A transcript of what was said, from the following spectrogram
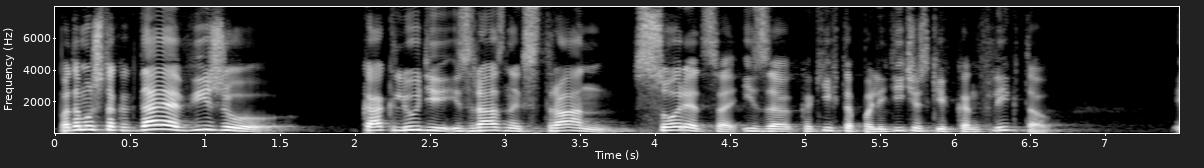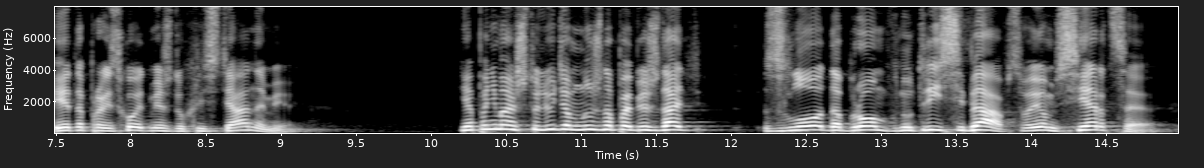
Потому что когда я вижу, как люди из разных стран ссорятся из-за каких-то политических конфликтов, и это происходит между христианами, я понимаю, что людям нужно побеждать зло добром внутри себя, в своем сердце –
